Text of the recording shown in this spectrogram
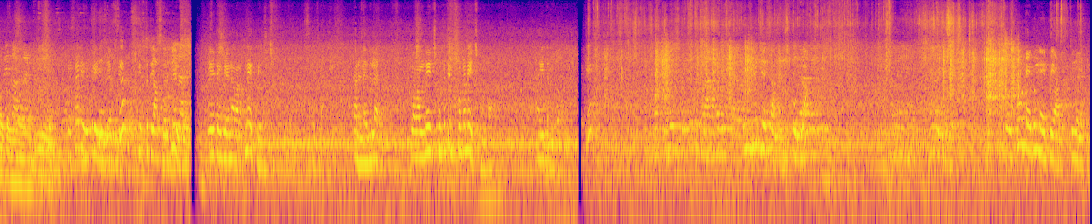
okay sir ఇది త్రీ స్టెప్స్ ఫిఫ్త్ క్లాస్ వరకు యూజ్ అవుతుంది. ఏ టైప్లో అయినా వాళ్ళకి నేర్పించచ్చు. ఇట్లా పన్నెండు ఐదులో ఇట్లా వాళ్ళు నేర్చుకుంటే తెలుసుకుంటే నేర్చుకుంటాం. ఐదు. ఓకే. యూజ్ చేస్తాను స్కూల్లో. టూ టేబుల్ నేర్పియాలి పిల్లలకి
